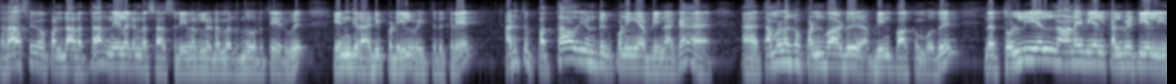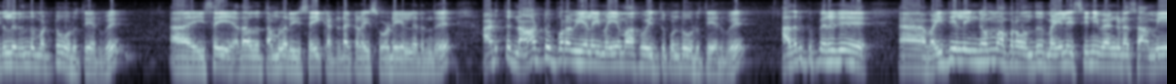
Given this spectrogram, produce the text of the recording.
சதாசிவ பண்டாரத்தார் நீலகண்ட சாஸ்திரி இவர்களிடமிருந்து ஒரு தேர்வு என்கிற அடிப்படையில் வைத்திருக்கிறேன். அடுத்து பத்தாவது ஒன்றுக்கு போனீங்க அப்படின்னாக்க தமிழக பண்பாடு அப்படின்னு பார்க்கும்போது இந்த தொல்லியல் நாணயவியல் கல்வெட்டியல் இதிலிருந்து மட்டும் ஒரு தேர்வு. இசை அதாவது தமிழர் இசை கட்டடக்கலை சோடையிலிருந்து. அடுத்து நாட்டுப்புறவியலை மையமாக வைத்துக்கொண்டு ஒரு தேர்வு. அதற்கு பிறகு வைத்தியலிங்கம் அப்புறம் வந்து மயிலை சீனி வெங்கடசாமி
